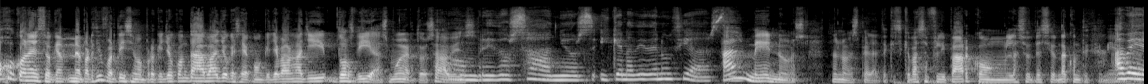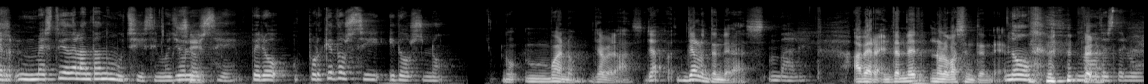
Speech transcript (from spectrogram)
Ojo con eso, que me pareció fuertísimo, porque yo contaba, yo que sé, con que llevaban allí dos días muertos, ¿sabes? Hombre, dos años y que nadie denunciase. Al menos. No, no, espérate, que es que vas a flipar con la sucesión de acontecimientos. A ver, me estoy adelantando muchísimo, yo lo sé, pero ¿por qué dos sí y dos no? Bueno, ya verás, ya, ya lo entenderás. Vale. A ver, entender no lo vas a entender. No, no, desde luego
